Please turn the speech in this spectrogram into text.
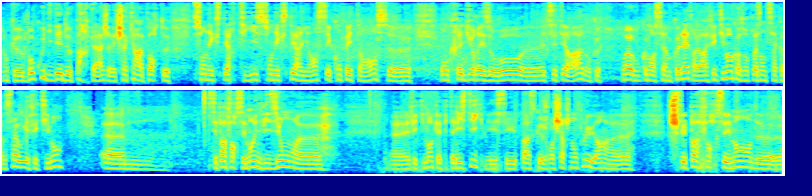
Donc euh, beaucoup d'idées de partage, avec chacun apporte son expertise, son expérience, ses compétences, euh, on crée du réseau, euh, etc. Donc moi vous commencez à me connaître. Alors effectivement quand on présente ça comme ça, oui effectivement, c'est pas forcément une vision effectivement capitalistique, mais c'est pas ce que je recherche non plus. Hein. je fais pas forcément de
